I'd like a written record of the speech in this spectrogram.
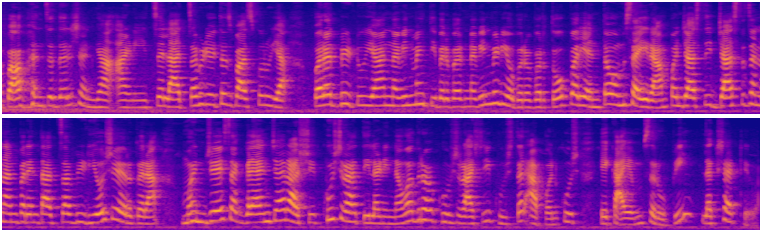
बाबांचं दर्शन घ्या आणि चला आजचा व्हिडिओ इथंच पास करूया. परत भेटूया नवीन माहितीबरोबर नवीन व्हिडिओबरोबर तोपर्यंत ओम साईराम. पण जास्तीत जास्त जणांपर्यंत आजचा व्हिडिओ शेअर करा. म्हणजे सगळ्यांच्या राशी खुश राहतील आणि नवग्रह खुश राशी खुश तर आपण खुश. हे कायमस्वरूपी लक्षात ठेवा.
